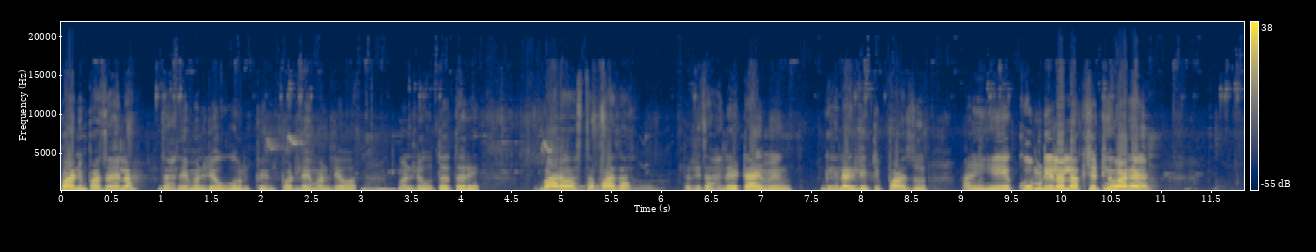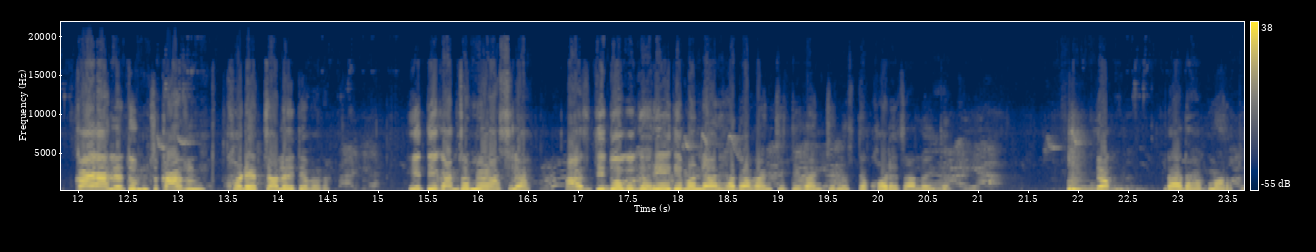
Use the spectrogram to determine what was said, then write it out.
पाणी पाजायला. झालंय म्हणले ऊन पेन पडलंय म्हणल्यावर. म्हणलं होतं तरी बारा वाजता पाजा. तरी झालंय टायमिंग घ्यायला लागली ती पाजून. आणि हे कोंबडीला लक्ष ठेवा रे. काय आलं तुमचं? का अजून खोड्यात चालू आहे त्या बघा. हे तिघांचा मेळ असला आज ती दोघं घरी येते म्हणल्यावर ह्या दोघांची तिघांची नुसत्या खोड्या चालू आहे त्या. टक दादा हाक मारतो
